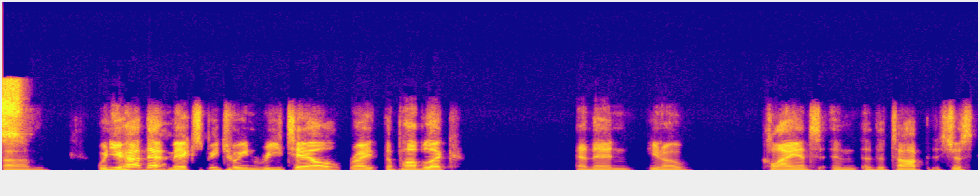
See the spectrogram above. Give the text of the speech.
Um, when you have that mix between retail, right, the public, and then you know, clients in at the top, it's just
